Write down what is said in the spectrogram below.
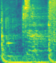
Tap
